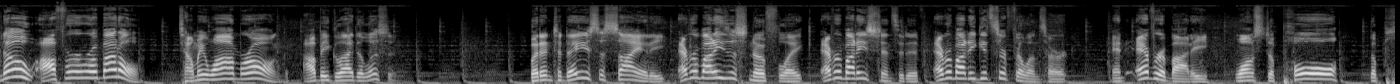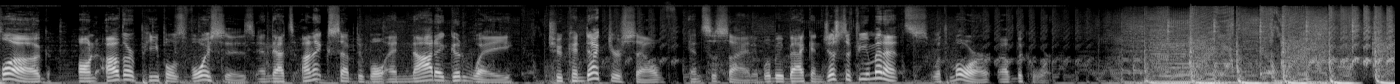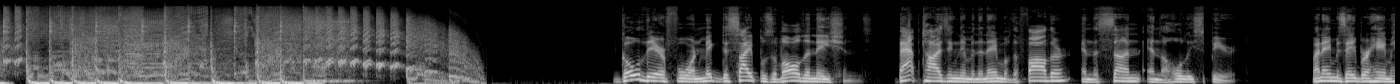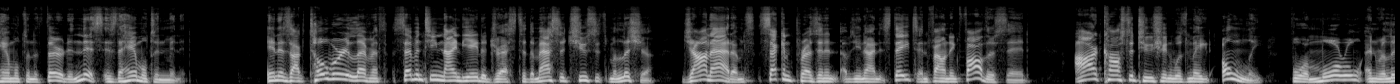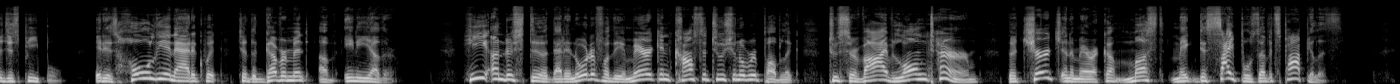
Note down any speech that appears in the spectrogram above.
No, offer a rebuttal. Tell me why I'm wrong. I'll be glad to listen. But in today's society, everybody's a snowflake, everybody's sensitive, everybody gets their feelings hurt, and everybody wants to pull the plug on other people's voices, and that's unacceptable and not a good way to conduct yourself in society. We'll be back in just a few minutes with more of the core. Go therefore and make disciples of all the nations, baptizing them in the name of the Father, and the Son, and the Holy Spirit. My name is Abraham Hamilton III, and this is the Hamilton Minute. In his October 11th, 1798 address to the Massachusetts militia, John Adams, second president of the United States and founding father, said, Our Constitution was made only for a moral and religious people. It is wholly inadequate to the government of any other. He understood that in order for the American constitutional republic to survive long term, the church in America must make disciples of its populace.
